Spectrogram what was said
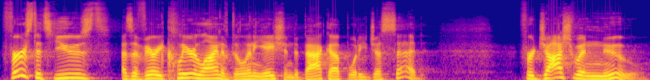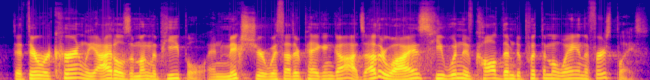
First, it's used as a very clear line of delineation to back up what he just said. For Joshua knew that there were currently idols among the people and mixture with other pagan gods. Otherwise, he wouldn't have called them to put them away in the first place.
